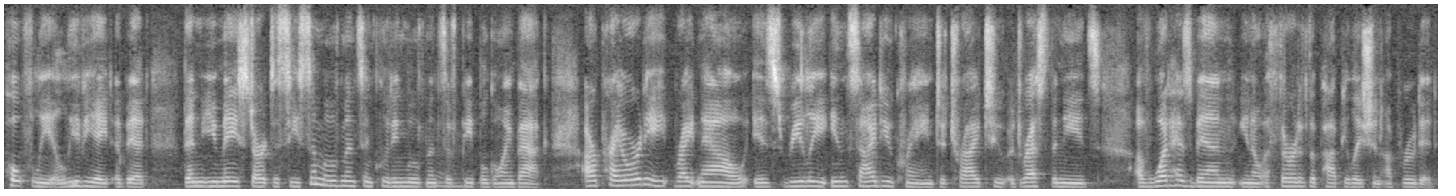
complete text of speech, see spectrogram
hopefully alleviate a bit then you may start to see some movements, including movements mm-hmm. of people going back. Our priority right now is really inside Ukraine to try to address the needs of what has been, you know, a third of the population uprooted.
